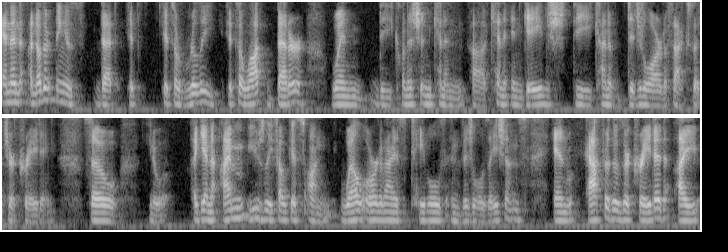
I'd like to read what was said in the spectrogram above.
and then another thing is that it's it's a really it's a lot better when the clinician can uh, can engage the kind of digital artifacts that you're creating. So you know again, I'm usually focused on well-organized tables and visualizations. And after those are created, I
